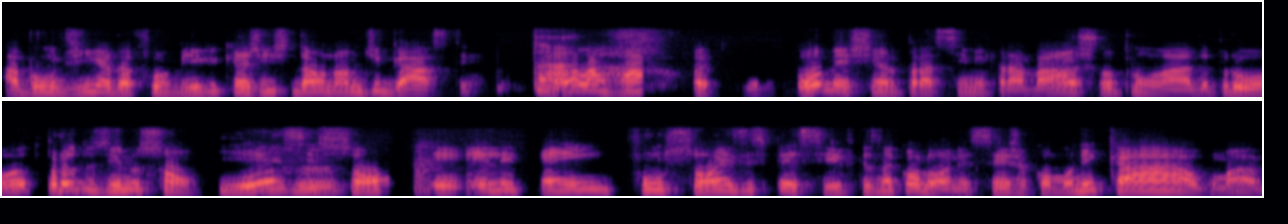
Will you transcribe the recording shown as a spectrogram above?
a bundinha da formiga que a gente dá o nome de gaster. Tá. Então ela raspa aquilo, ou mexendo para cima e para baixo, ou para um lado e para o outro, produzindo som. E esse uhum. som, ele tem funções específicas na colônia, seja comunicar, alguma,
